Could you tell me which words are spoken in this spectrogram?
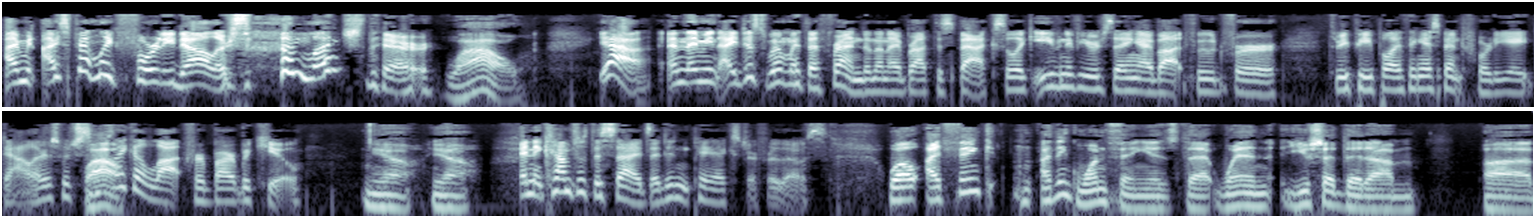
I mean I spent like forty dollars on lunch there. Wow. Yeah. And I mean I just went with a friend and then I brought this back. So like even if you were saying I bought food for three people, I think I spent forty eight dollars, which seems like a lot for barbecue. Yeah, yeah. And it comes with the sides. I didn't pay extra for those. Well, I think I think one thing is that when you said that um uh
